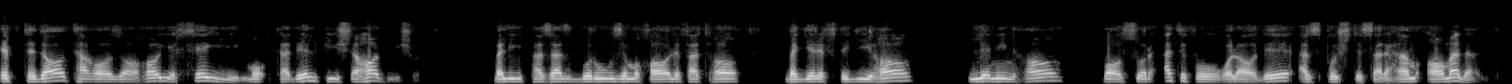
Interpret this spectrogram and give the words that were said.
ابتدا تقاضاهای خیلی معتدل پیشنهاد می‌شد. ولی پس از بروز مخالفت ها و گرفتگی ها لنین ها با سرعت فوقالعاده از پشت سر هم آمدند.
